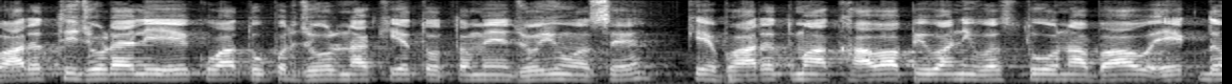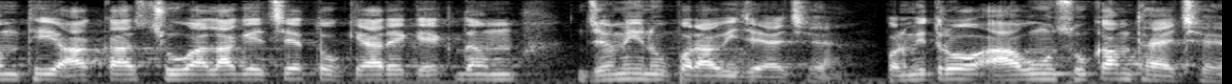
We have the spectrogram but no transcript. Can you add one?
ભારતથી જોડાયેલી એક વાત ઉપર જોર નાખીએ તો તમે જોયું હશે કે ભારતમાં ખાવા પીવાની વસ્તુઓના ભાવ એકદમથી આકાશ છૂવા લાગે છે તો ક્યારેક એકદમ જમીન ઉપર આવી જાય છે. પણ મિત્રો, આવું શું કામ થાય છે?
